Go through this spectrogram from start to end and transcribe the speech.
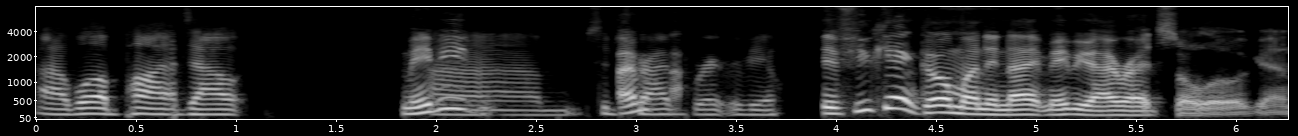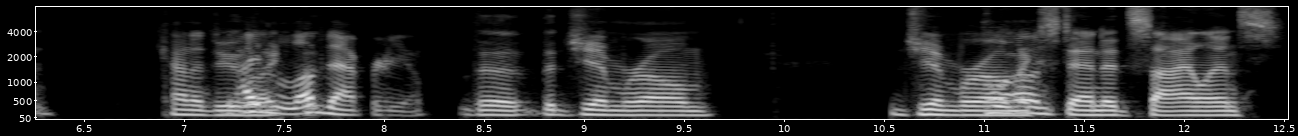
uh, we'll have pods out. Maybe um, subscribe, rate, review. if you can't go Monday night, maybe I ride solo again. Kind of do I'd like love the, that for you. the the Jim Rome, Jim Rome extended silence.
